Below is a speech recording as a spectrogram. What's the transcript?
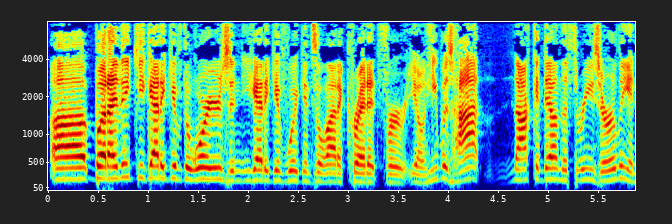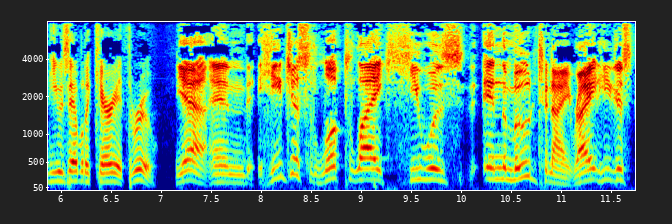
Uh, but I think you got to give the Warriors and you got to give Wiggins a lot of credit for you know he was hot knocking down the threes early and he was able to carry it through. Yeah, and he just looked like he was in the mood tonight, right? He just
